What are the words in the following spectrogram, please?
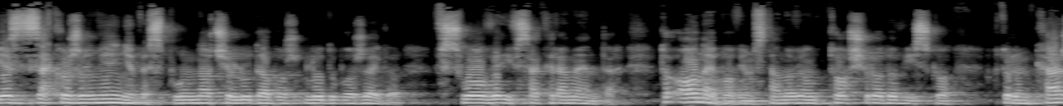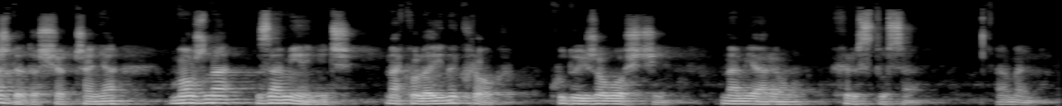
jest zakorzenienie we wspólnocie ludu Bożego, w słowie i w sakramentach. To one bowiem stanowią to środowisko, w którym każde doświadczenia można zamienić na kolejny krok ku dojrzałości na miarę Chrystusa. Amen.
